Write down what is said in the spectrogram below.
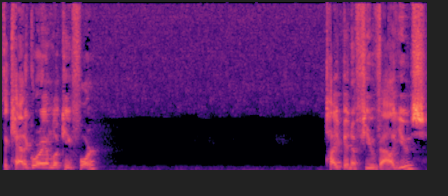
the category I'm looking for, type in a few values,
